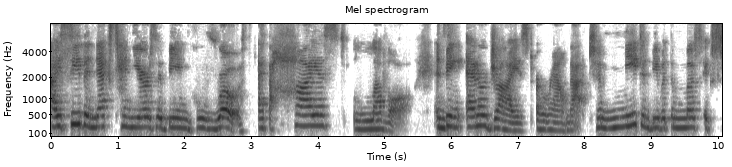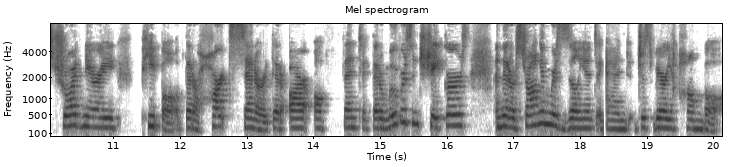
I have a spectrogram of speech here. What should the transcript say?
I see the next 10 years of being growth at the highest level and being energized around that to meet and be with the most extraordinary people that are heart centered, that are authentic, that are movers and shakers, and that are strong and resilient and just very humble.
